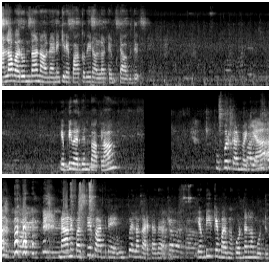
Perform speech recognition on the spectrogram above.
நல்லா வரும்னு தான் நான் நினைக்கிறேன். பார்க்கவே நல்லா டெம்ட் ஆகுது. எப்படி வருதுன்னு பார்க்கலாம். உப்பு இருக்கான்னு பாக்கியா நான் ஃபஸ்ட்டே பார்த்துட்டேன். உப்பு எல்லாம் கரெக்டாக தான் இருக்கேன் எப்படி இருக்கேன் பாருங்க கொண்டெல்லாம் போட்டு.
